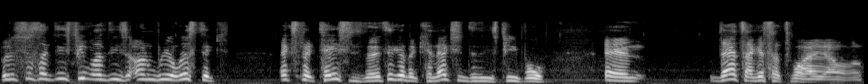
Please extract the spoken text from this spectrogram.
But it's just like these people have these unrealistic expectations. They think of a connection to these people, and that's I guess that's why I don't know.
